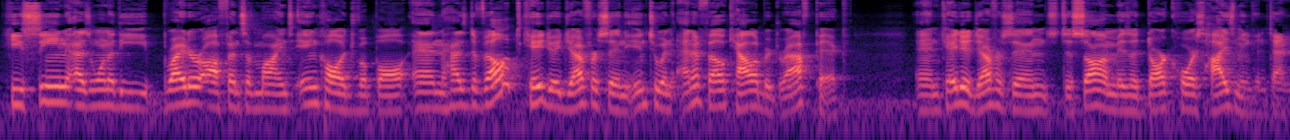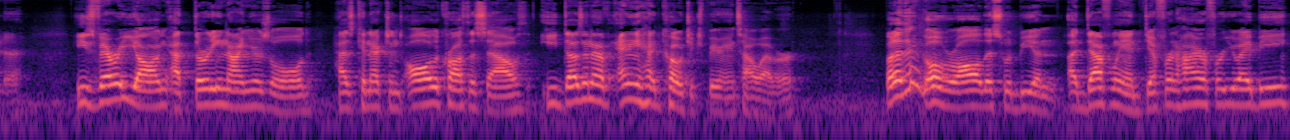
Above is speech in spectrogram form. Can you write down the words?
He's seen as one of the brighter offensive minds in college football and has developed KJ Jefferson into an NFL caliber draft pick. And KJ Jefferson, to some, is a dark horse Heisman contender. He's very young at 39 years old, has connections all across the South. He doesn't have any head coach experience, however. But I think overall, this would be an, a definitely a different hire for UAB,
